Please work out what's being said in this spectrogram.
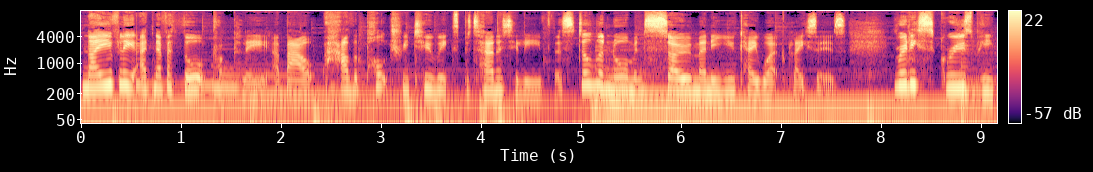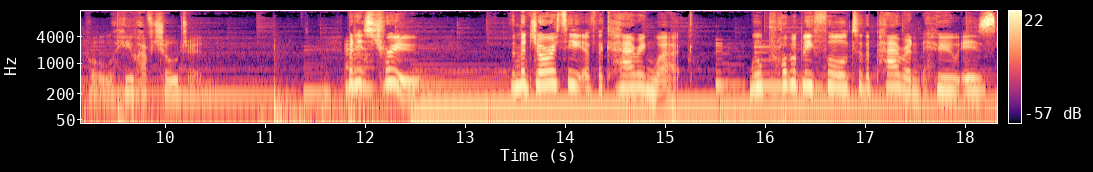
naively, I'd never thought properly about how the paltry two weeks paternity leave that's still the norm in so many UK workplaces really screws people who have children. But it's true, the majority of the caring work will probably fall to the parent who is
